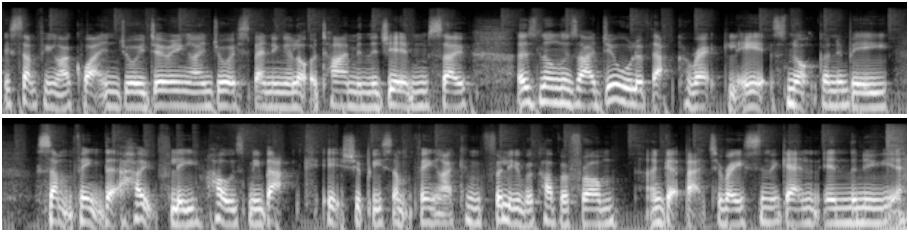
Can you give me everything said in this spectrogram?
is something I quite enjoy doing. I enjoy spending a lot of time in the gym. So as long as I do all of that correctly, it's not going to be something that hopefully holds me back. It should be something I can fully recover from and get back to racing again in the new year.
